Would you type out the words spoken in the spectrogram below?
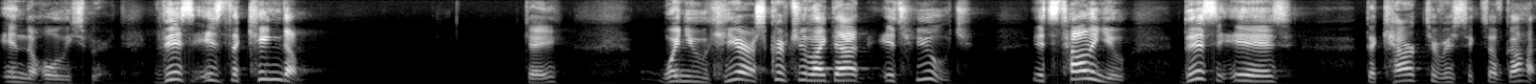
in the Holy Spirit. This is the kingdom. Okay? When you hear a scripture like that, it's huge. It's telling you this is the characteristics of God.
